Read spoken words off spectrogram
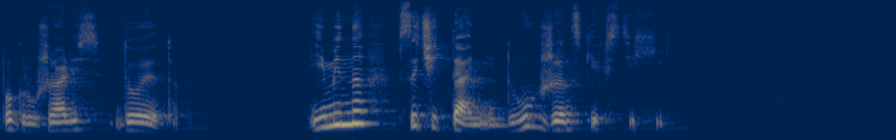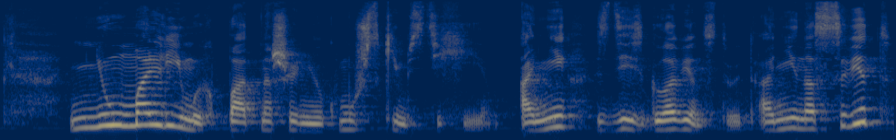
погружались до этого. Именно в сочетании двух женских стихий неумолимых по отношению к мужским стихиям. Они здесь главенствуют, они на свет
